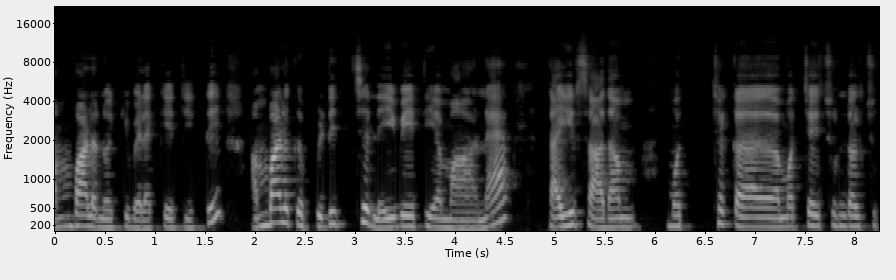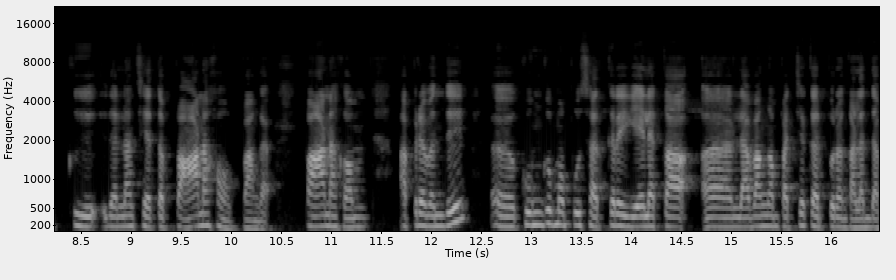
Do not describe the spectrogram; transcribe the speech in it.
அம்பாளை நோக்கி விளக்கேற்றிட்டு அம்பாளுக்கு பிடிச்ச நெய்வேத்தியமான தயிர் சாதம் மொச்சை க மொச்சை சுண்டல் சுக்கு இதெல்லாம் சேர்த்த பானகம் வைப்பாங்க. பானகம் அப்புறம் வந்து குங்குமப்பூ சர்க்கரை ஏலக்காய் லவங்கம் பச்சை கற்பூரம் கலந்த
